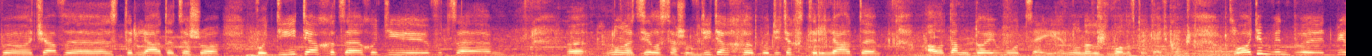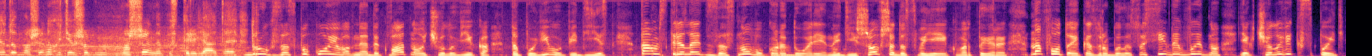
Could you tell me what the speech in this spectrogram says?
почав е, стріляти це, що по дітях це хотів, це е, ну, націлився, щоб в дітях по дітях стріляти, але там то йому цей ну, не дозволив той дядько. Потім він підбіг до машини, хотів, щоб машини постріляти. Друг заспокоював неадекватного чоловіка та повів у під'їзд. Там стрілець заснув у коридорі, не дійшовши до своєї квартири. На фото, яке зробили сусіди, видно, як чоловік спить,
